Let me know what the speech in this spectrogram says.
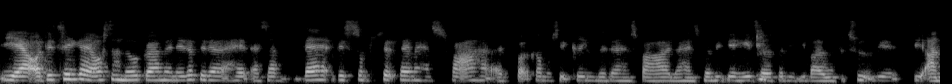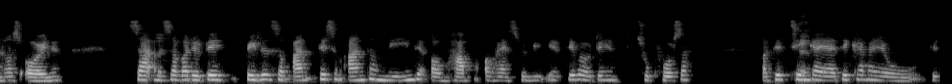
Ja, og det tænker jeg også, der har noget at gøre med netop det der, altså, hvad, hvis, som du selv sagde med hans far, at folk har måske grinet lidt af hans far, eller hans familie hele taget, fordi de var ubetydelige i andres øjne så, så var det jo det billede, som, an, det som andre mente om ham og hans familie, det var jo det, han tog på sig. Og det tænker ja. jeg, det kan man jo, det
